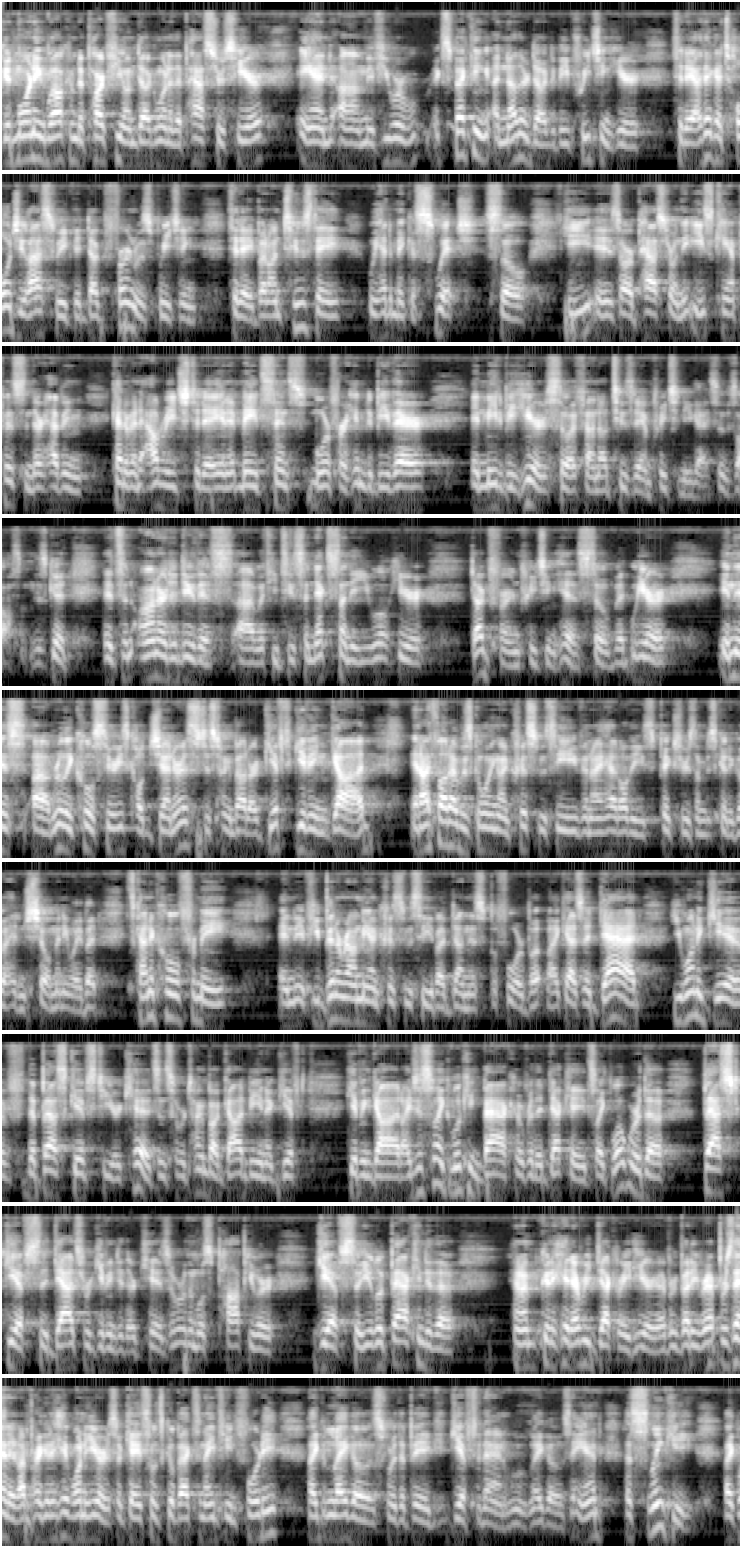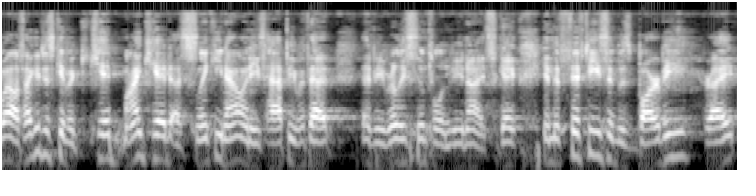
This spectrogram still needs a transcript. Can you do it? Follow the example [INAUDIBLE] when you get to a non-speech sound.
Good morning. Welcome to Parkview. I'm Doug, one of the pastors here. And um, if you were expecting another Doug to be preaching here today, I think I told you last week that Doug Fern was preaching today. But on Tuesday, we had to make a switch. So he is our pastor on the East Campus, and they're having kind of an outreach today. And it made sense more for him to be there and me to be here. So I found out Tuesday I'm preaching to you guys. It was awesome. It was good. It's an honor to do this uh, with you too. So next Sunday, you will hear Doug Fern preaching his. So, but we are in this uh, really cool series called Generous, just talking about our gift giving God. And I thought I was going on Christmas Eve and I had all these pictures. I'm just going to go ahead and show them anyway. But it's kind of cool for me. And if you've been around me on Christmas Eve, I've done this before. But like as a dad, you want to give the best gifts to your kids. And so we're talking about God being a gift giving God. I just like looking back over the decades, like what were the best gifts that dads were giving to their kids? What were the most popular gifts? So you look back into the and I'm going to hit every deck right here. Everybody represented. I'm probably going to hit one of yours. Okay, so let's go back to 1940. Like Legos were the big gift then. Ooh, Legos. And a Slinky. Like, wow, if I could just give a kid, my kid, a Slinky now and he's happy with that, that'd be really simple and be nice. Okay. In the 50s, it was Barbie, right?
